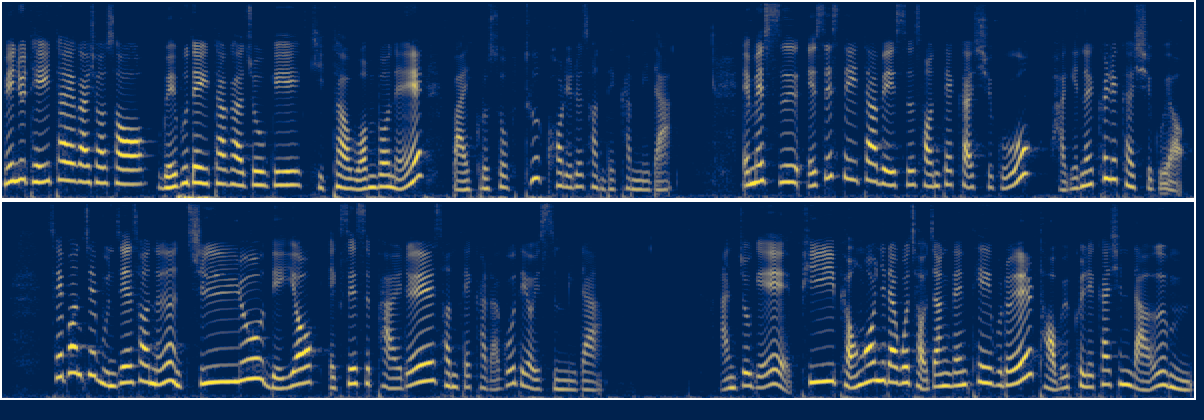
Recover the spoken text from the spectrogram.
메뉴 데이터에 가셔서 외부 데이터 가져오기 기타 원본의 마이크로소프트 쿼리를 선택합니다. MS 액세스 데이터베이스 선택하시고 확인을 클릭하시고요. 세 번째 문제에서는 진료 내역 액세스 파일을 선택하라고 되어 있습니다. 안쪽에 비병원이라고 저장된 테이블을 더블 클릭하신 다음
